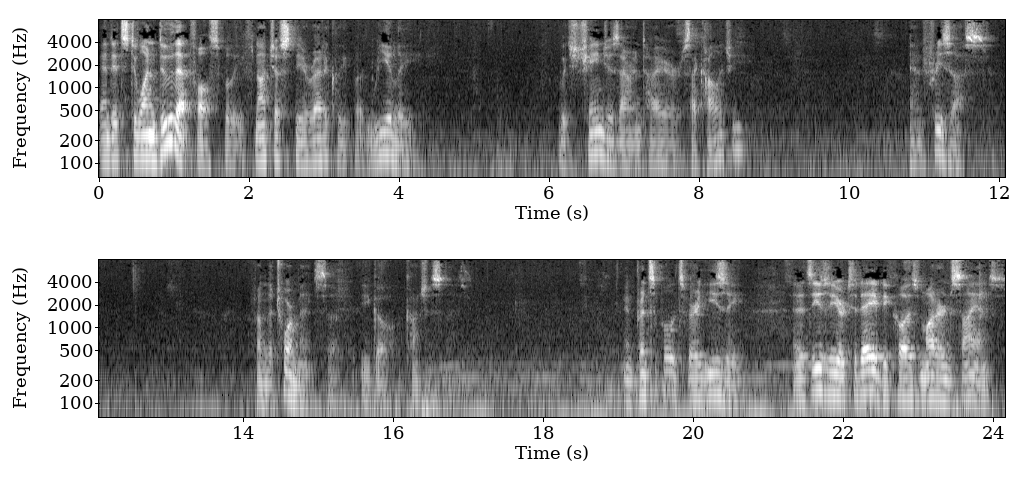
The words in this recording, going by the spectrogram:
And it's to undo that false belief, not just theoretically, but really, which changes our entire psychology and frees us from the torments of ego consciousness. In principle, it's very easy. And it's easier today because modern science,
